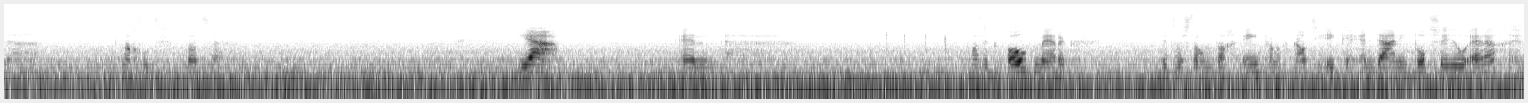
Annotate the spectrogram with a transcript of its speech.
uh, maar goed, dat. Uh, ja. En uh, wat ik ook merk. Dit was dan dag 1 van de vakantie. Ik en Dani botsen heel erg. En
